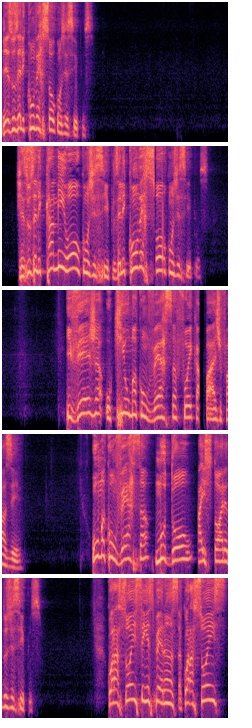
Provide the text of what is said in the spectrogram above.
Jesus ele conversou com os discípulos. Jesus ele caminhou com os discípulos, ele conversou com os discípulos. E veja o que uma conversa foi capaz de fazer. Uma conversa mudou a história dos discípulos. Corações sem esperança, corações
